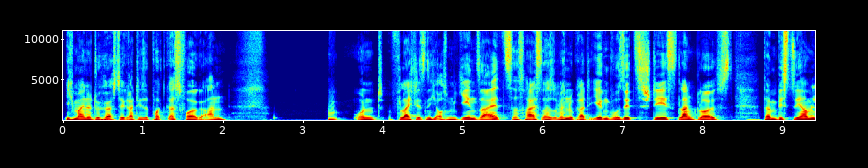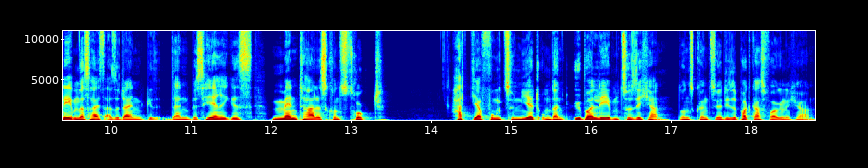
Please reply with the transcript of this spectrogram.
Ich meine, du hörst dir gerade diese Podcast-Folge an und vielleicht jetzt nicht aus dem Jenseits. Das heißt also, wenn du gerade irgendwo sitzt, stehst, langläufst, dann bist du ja am Leben. Das heißt also, dein, dein bisheriges mentales Konstrukt hat ja funktioniert, um dein Überleben zu sichern. Sonst könntest du ja diese Podcast-Folge nicht hören.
